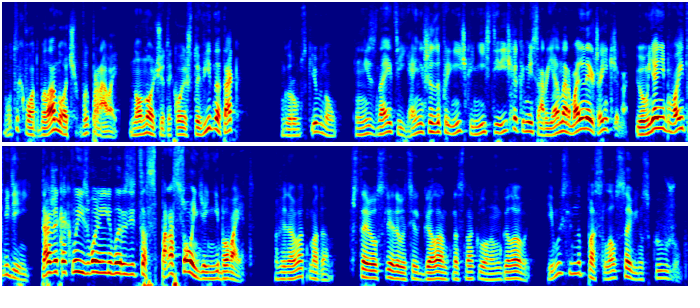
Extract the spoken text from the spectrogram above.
Ну так вот, была ночь, вы правы. Но ночью-то кое-что видно, так? Грумс кивнул. «Не знаете, я не шизофреничка, не истеричка, комиссар, я нормальная женщина, и у меня не бывает видений. Даже, как вы изволили выразиться, с парасонья не бывает». «Виноват, мадам», — вставил следователь галантно с наклоном головы и мысленно послал Савинскую в жопу.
